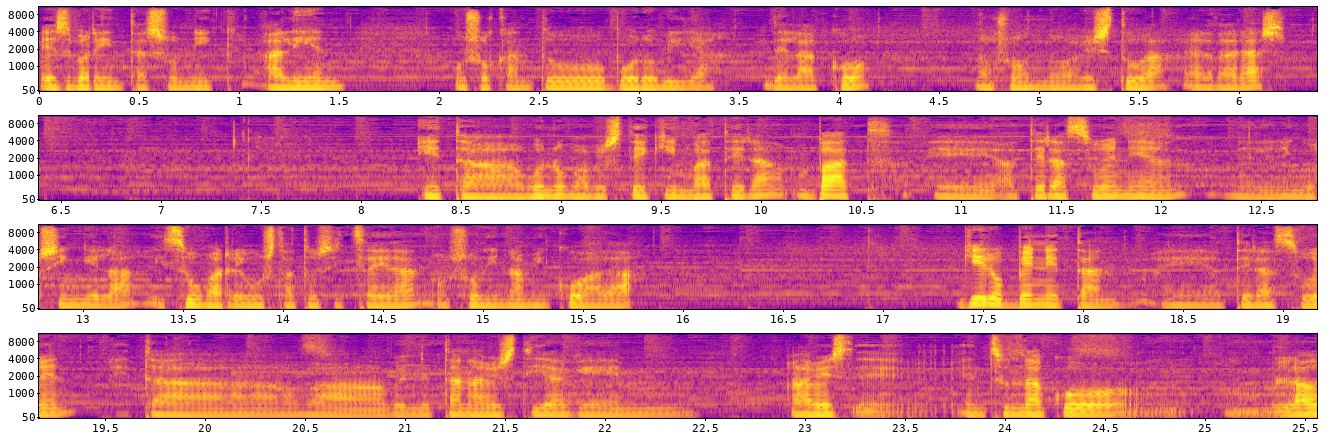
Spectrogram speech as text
ezberdintasunik alien oso kantu borobila delako, oso ondo abestua, erdaraz. Eta, bueno, ba, besteekin batera, bat e, atera zuenean, e, lehenengo singela, izugarri gustatu zitzaidan, oso dinamikoa da. Gero benetan e, atera zuen, eta ba, benetan abestiak em, abest, e, entzundako, lau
